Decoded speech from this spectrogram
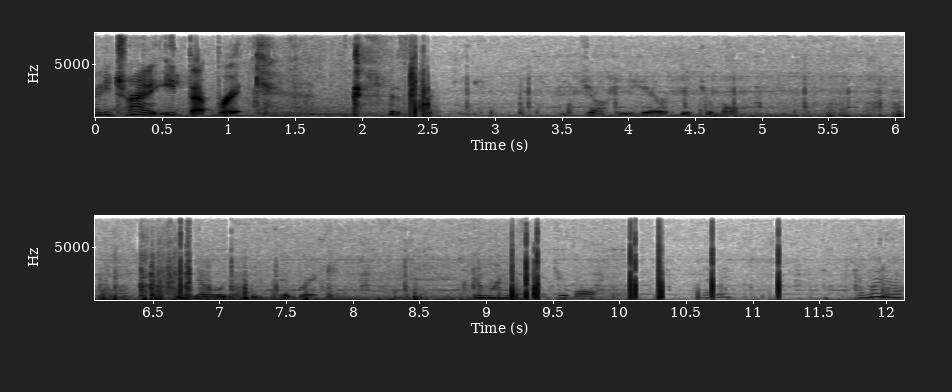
Are you trying to eat that brick? Jockey there, get your ball. No, eat the brick. Come on, get your ball. Come on.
